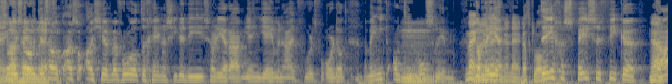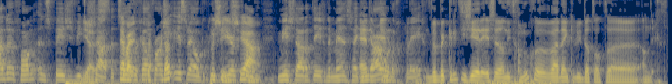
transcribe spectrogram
Sowieso, het is ook als, als je bijvoorbeeld de genocide die Saudi-Arabië en Jemen uitvoert veroordeelt, dan ben je niet anti-moslim. Nee, Dan nee, ben nee, je nee, nee, dat klopt. Tegen specifieke Ja. daden van een specifieke Juist. staat. Hetzelfde Ja, maar geldt voor als dat- je Israël bekritiseert van misdaden tegen de mensheid die En- daar en- worden gepleegd. We bekritiseren Israël niet genoeg. Eh, waar denken jullie dat dat eh, aan ligt?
